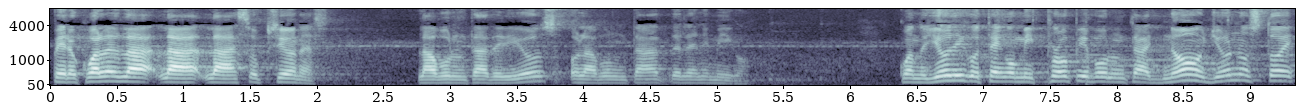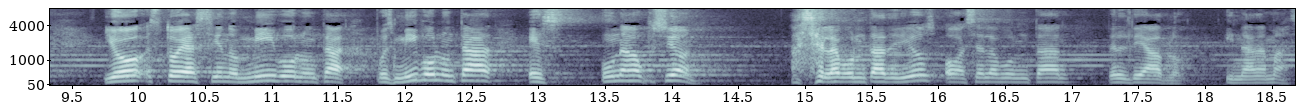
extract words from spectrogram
Pero ¿cuáles son las opciones? ¿La voluntad de Dios o la voluntad del enemigo? Cuando yo digo tengo mi propia voluntad, no, yo no estoy, yo estoy haciendo mi voluntad. Pues mi voluntad es una opción, hacer la voluntad de Dios o hacer la voluntad del diablo y nada más.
